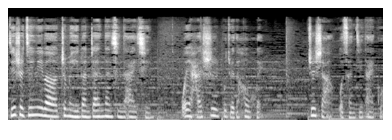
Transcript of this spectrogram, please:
即使经历了这么一段灾难性的爱情，我也还是不觉得后悔。至少我曾经爱过。”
